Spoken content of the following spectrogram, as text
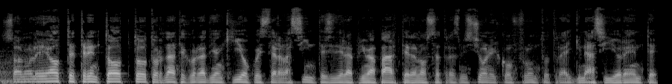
Sono le 8.38, tornate con Radio Anch'io, questa era la sintesi della prima parte della nostra trasmissione, il confronto tra Ignasi Llorente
